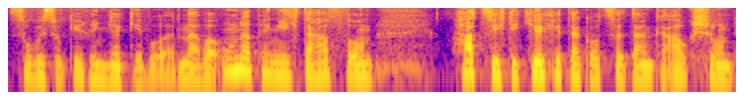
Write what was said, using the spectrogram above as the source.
sowieso geringer geworden. Aber unabhängig davon hat sich die Kirche da Gott sei Dank auch schon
